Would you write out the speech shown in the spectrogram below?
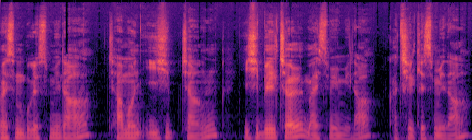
말씀 보겠습니다. 잠언 20장 21절 말씀입니다. 같이 읽겠습니다.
